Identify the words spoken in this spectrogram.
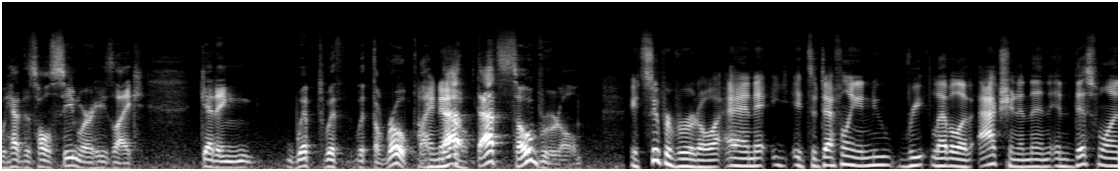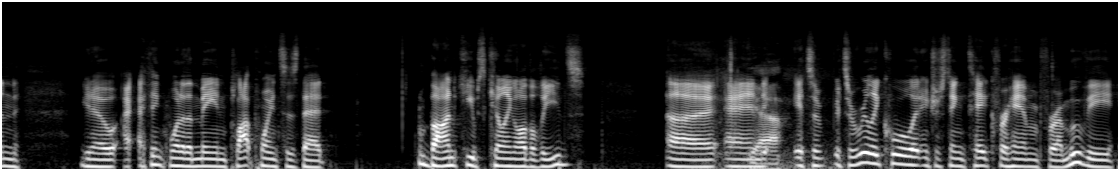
we had this whole scene where he's like getting whipped with with the rope. Like, I know. that, that's so brutal. it's super brutal and it, it's a definitely a new re- level of action and then in this one you know I, I think one of the main plot points is that bond keeps killing all the leads uh, and Yeah. it's a it's a really cool and interesting take for him for a movie.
